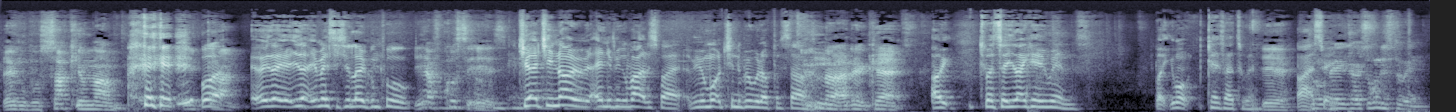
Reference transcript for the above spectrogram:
Logan Paul, suck your mum. what? Is that, is that your message to Logan Paul? Yeah, of course it is. Do you actually know anything about this fight? Have you been watching the build up and stuff? no, I don't care. Oh, so you don't care who wins? But you want KSI to win? Yeah. Alright, sweet. Billy Joe Saunders to win.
